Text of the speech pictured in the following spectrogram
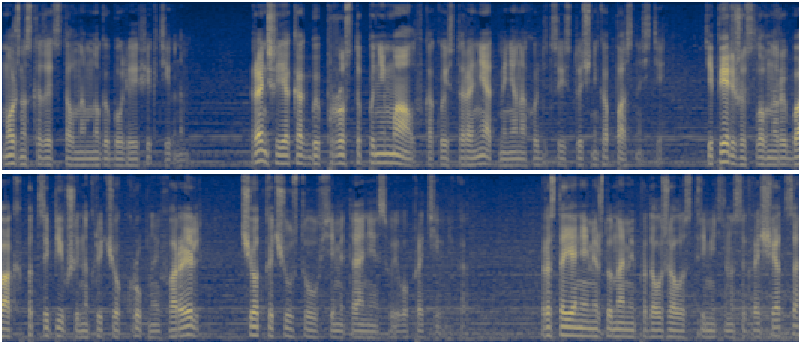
Можно сказать, стал намного более эффективным. Раньше я как бы просто понимал, в какой стороне от меня находится источник опасности – Теперь же, словно рыбак, подцепивший на крючок крупную форель, четко чувствовал все метания своего противника. Расстояние между нами продолжало стремительно сокращаться.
